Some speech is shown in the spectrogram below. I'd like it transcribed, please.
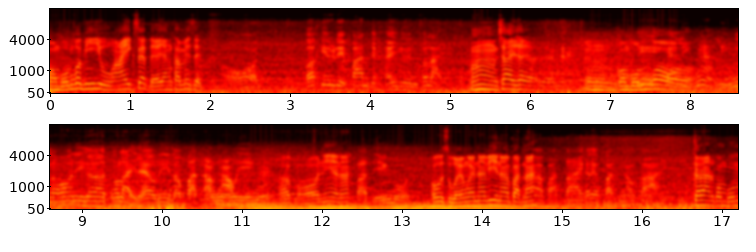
ของผมก็มีอยู่ RX แต่ยังทำไม่เสร็จ อ๋อเพราะคิดดูดิปั้นจะใช้เงินเท่าไหร่ อืมใช่ใช่อืมของผมก็แค่หลิงอะหลิงล้อนี่ก็เท่าไหร่แล้วนี่เราปัดเอาเงาเองนะครับอ๋อเนี่ยนะปัดเองหมดโอ้สวยเหมือนกันนะพี่นะปัดนะอ่าปัดตายก็เรียกปัดเงาตายกระดาษของผม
